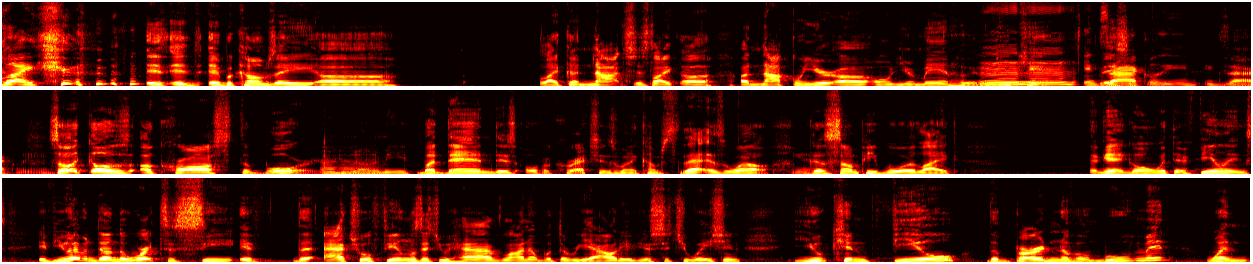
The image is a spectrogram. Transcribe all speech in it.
Like it, it it becomes a uh like a notch. It's like a, a knock on your uh, on your manhood if you can't. basically. Exactly. Exactly. So it goes across the board. You Uh-huh. know what I mean? But then there's overcorrections when it comes to that as well. Because some people are like, again, going with their feelings. If you haven't done the work to see if the actual feelings that you have line up with the reality of your situation, you can feel the burden of a movement when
